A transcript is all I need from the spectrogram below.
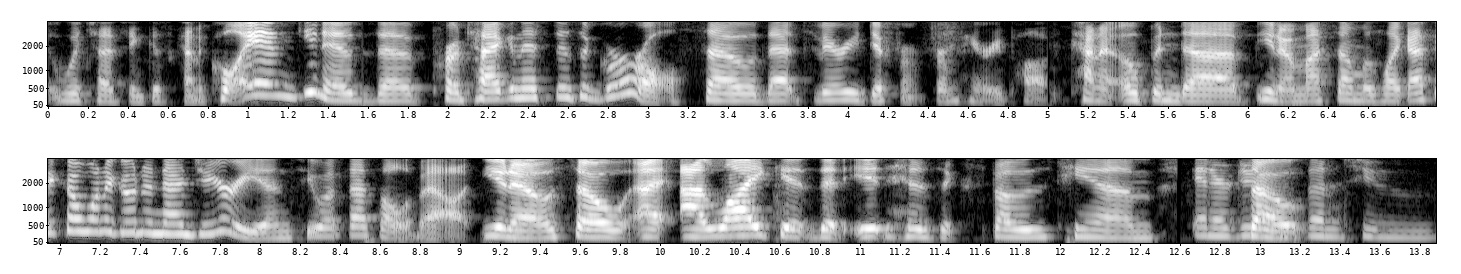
which I think is kind of cool. And, you know, the protagonist is a girl. So that's very different from Harry Potter. Kind of opened up, you know, my son was like, I think I want to go to Nigeria and see what that's all about, you know. So I, I like it that it has exposed him. Introduces So- them to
